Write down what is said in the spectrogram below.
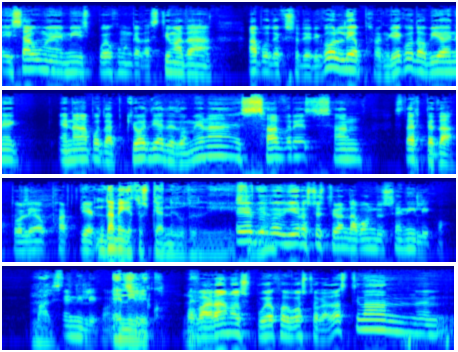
ε, εισάγουμε εμείς που έχουμε καταστήματα από το εξωτερικό, λέω γκέκο, τα οποία είναι ένα από τα πιο διαδεδομένα σαύρες σαν στα ερπετά, το λέω γκέκο. Τι μέγεθος πιάνει τούτο ε, Γύρω στους 30 πόντους ενήλικο. Μάλιστα. Ενήλικο. ενήλικο ναι. Ο βαράνος που έχω εγώ στο κατάστημα ε,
